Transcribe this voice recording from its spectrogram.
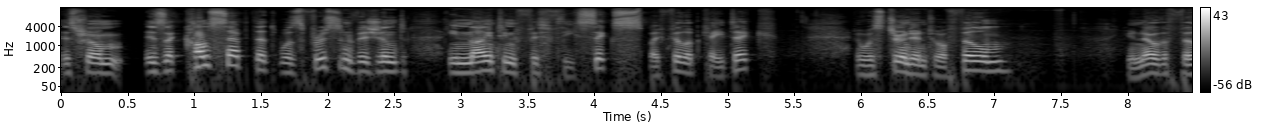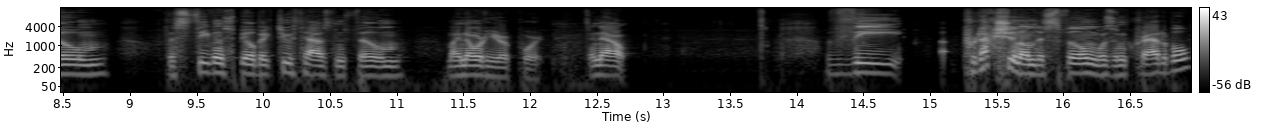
is from is a concept that was first envisioned in 1956 by Philip K. Dick. It was turned into a film. You know the film, the Steven Spielberg 2000 film Minority Report. And now, the production on this film was incredible.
